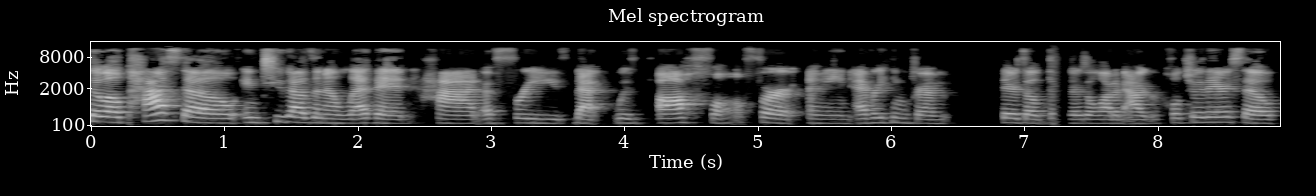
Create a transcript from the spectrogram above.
So El Paso in 2011 had a freeze that was awful for I mean everything from there's a there's a lot of agriculture there. So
